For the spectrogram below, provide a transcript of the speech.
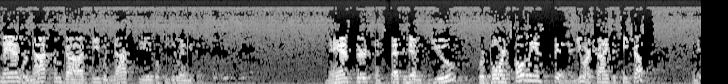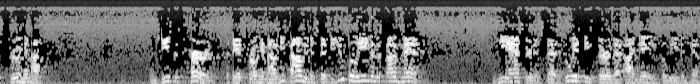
man were not from God, he would not be able to do anything. They answered and said to him, You were born totally in sin, and you are trying to teach us? And they threw him out. Jesus heard that they had thrown him out, he found him and said, Do you believe in the Son of Man? And he answered and said, Who is he, sir, that I may believe in him?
